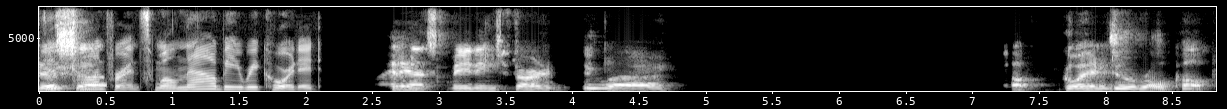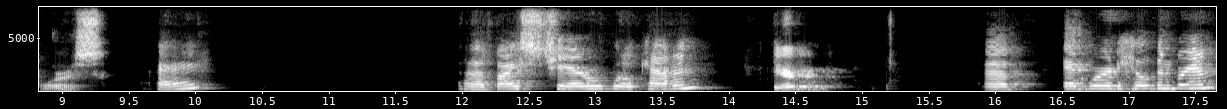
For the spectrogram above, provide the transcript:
This This uh, conference will now be recorded. finance meeting started to, uh, oh, go ahead and do a roll call for us. Okay. Uh, Vice Chair Will Cavan, Here? uh, Edward Hildenbrand.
